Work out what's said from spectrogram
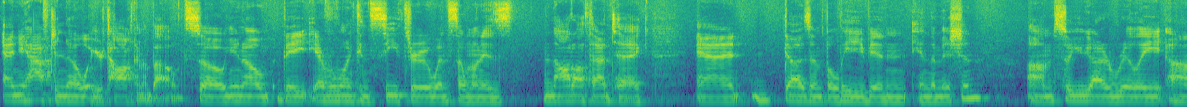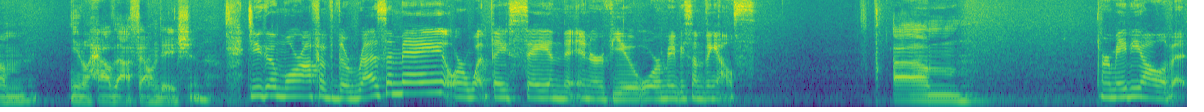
and you have to know what you're talking about. So, you know, they everyone can see through when someone is not authentic and doesn't believe in in the mission. Um, so you got to really, um, you know, have that foundation. Do you go more off of the resume or what they say in the interview, or maybe something else? Um, or maybe all of it.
